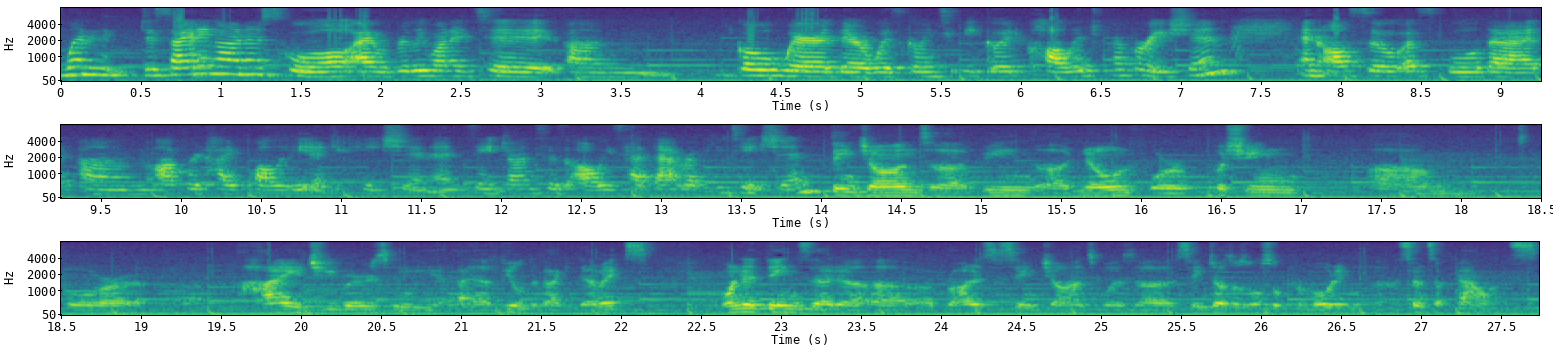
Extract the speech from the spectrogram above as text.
When deciding on a school, I really wanted to um, go where there was going to be good college preparation and also a school that um, offered high quality education. And St. John's has always had that reputation. St. John's uh, being uh, known for pushing um, for high achievers in the uh, field of academics. One of the things that uh, uh, brought us to St. John's was St. John's was also promoting a sense of balance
